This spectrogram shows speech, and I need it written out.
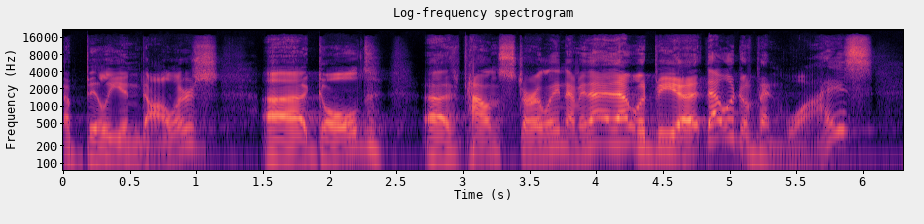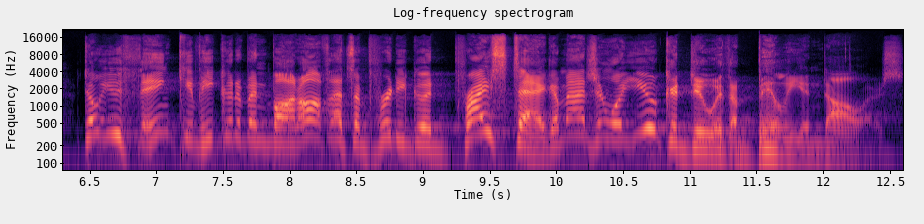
a billion dollars uh, gold, uh, pounds sterling. I mean, that, that, would be a, that would have been wise. Don't you think if he could have been bought off, that's a pretty good price tag? Imagine what you could do with a billion dollars.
